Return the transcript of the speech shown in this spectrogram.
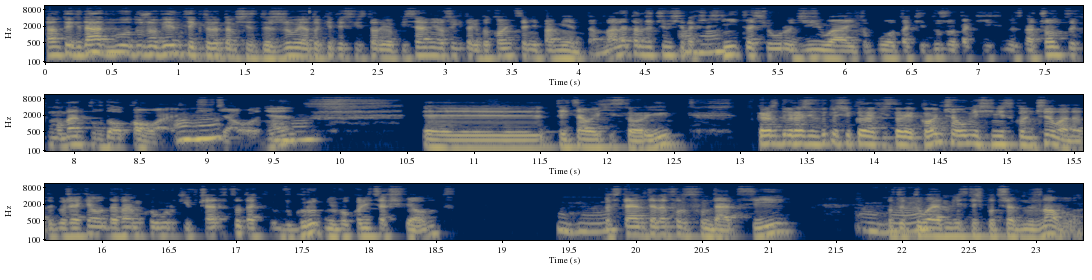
Tam tych dat mhm. było dużo więcej, które tam się zderzyły, ja to kiedyś w historii opisałem, ja już ich tak do końca nie pamiętam, no ale tam rzeczywiście ta krześnica się urodziła i to było takie dużo takich znaczących momentów dookoła, jak się działo, nie? Yy, tej całej historii każdym razie zwykle się ta historia kończy, a u mnie się nie skończyła, dlatego że jak ja oddawałem komórki w czerwcu, tak w grudniu, w okolicach świąt, mhm. dostałem telefon z fundacji mhm. pod tytułem Jesteś potrzebny znowu.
